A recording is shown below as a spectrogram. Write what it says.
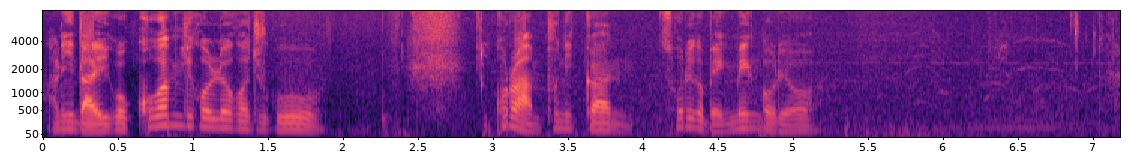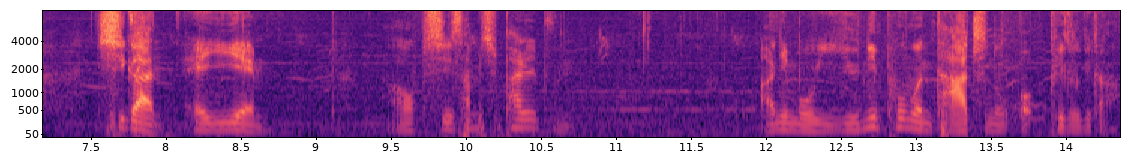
아니, 나 이거 코 감기 걸려가지고 코를 안 푸니까 소리가 맹맹거려. 시간 AM 9시 38분. 아니 뭐 이 유니폼은 다 주는 어 비둘기다.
